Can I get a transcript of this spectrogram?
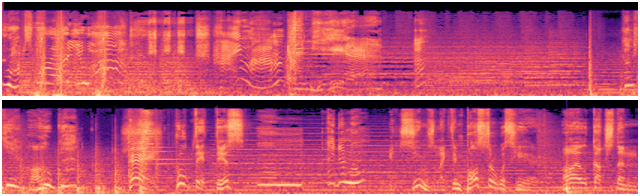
Krabs, where are you? Ah! Hi, Mom. I'm here. Come here. Oh, God. Hey, who did this? Um, I don't know. It seems like the imposter was here. I'll catch them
